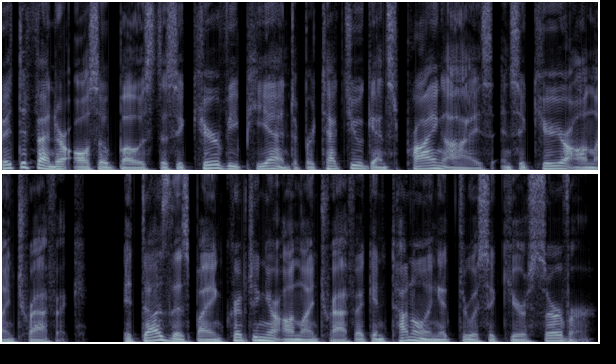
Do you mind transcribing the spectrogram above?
Bitdefender also boasts a secure VPN to protect you against prying eyes and secure your online traffic. It does this by encrypting your online traffic and tunneling it through a secure server.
